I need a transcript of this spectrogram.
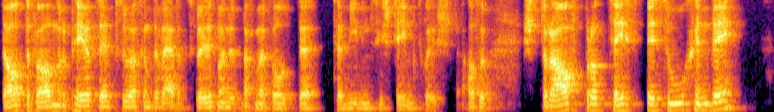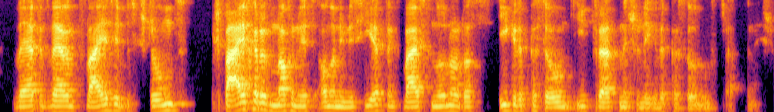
Daten von anderen POZ-Besuchenden werden zwölf Monate nach dem erfolgten Termin im System gelöscht. Also Strafprozessbesuchende werden während 72 Stunden gespeichert und nachher wird es anonymisiert. Dann weiß man nur noch, dass irgendeine Person eintreten ist und irgendeine Person austreten ist.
